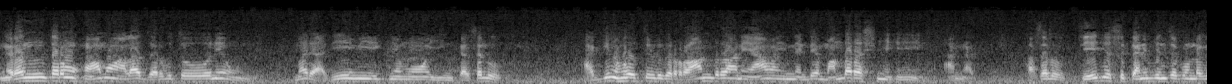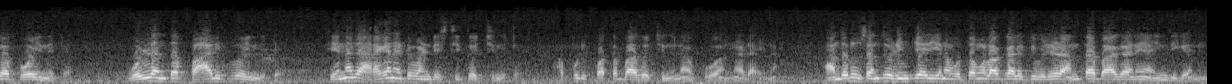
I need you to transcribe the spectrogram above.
నిరంతరం హోమం అలా జరుగుతూనే ఉంది. మరి అదేమి యజ్ఞమో ఇంకసలు అగ్నిహోత్రుడికి రాను రాని ఏమైందంటే మందరశ్మి అన్నాడు. అసలు తేజస్సు కనిపించకుండా పోయిందిట. ఒళ్ళంతా పాలిపోయిందిట. తిన్నది అరగనటువంటి స్థితి వచ్చిందిట. అప్పుడు కొత్త బాధ వచ్చింది నాకు అన్నాడు ఆయన. అందరూ సంతోషించారు ఈయన ఉత్తమ లోకాలకి వెళ్ళాడు అంతా బాగానే అయింది గాని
